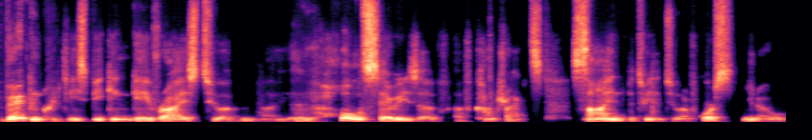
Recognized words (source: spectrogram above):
very concretely speaking, gave rise to a, a whole series of, of contracts signed between the two. And of course, you know,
